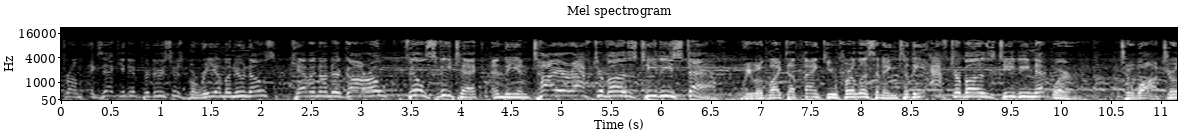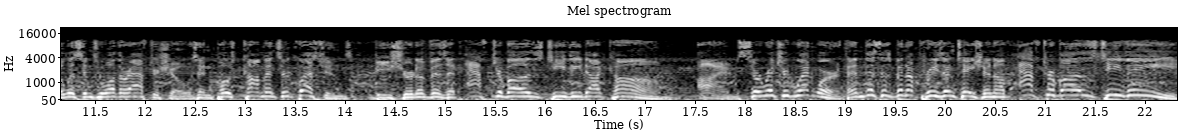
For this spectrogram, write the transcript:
From executive producers Maria Menounos, Kevin Undergaro, Phil Svitek, and the entire AfterBuzz TV staff, we would like to thank you for listening to the AfterBuzz TV network. To watch or listen to other after shows and post comments or questions, be sure to visit AfterBuzzTV.com. I'm Sir Richard Wentworth, and this has been a presentation of AfterBuzz TV.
